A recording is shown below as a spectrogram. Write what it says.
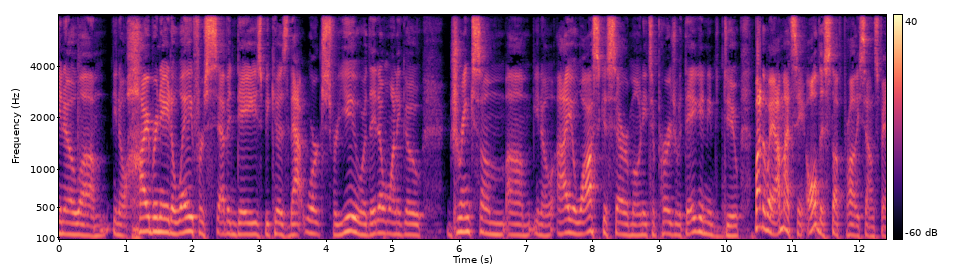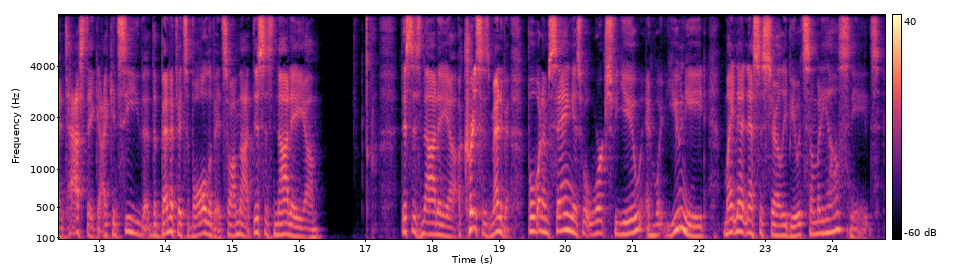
you know, um, you know, hibernate away for seven days because that works for you, or they don't want to go drink some, um, you know, ayahuasca ceremony to purge what they need to do. By the way, I'm not saying all this stuff probably sounds fantastic. I can see the, the benefits of all of it. So I'm not, this is not a, um, this is not a, a criticism of it. But what I'm saying is what works for you and what you need might not necessarily be what somebody else needs.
